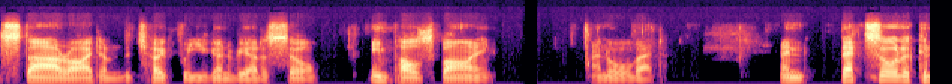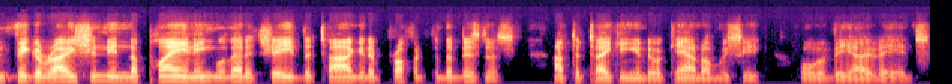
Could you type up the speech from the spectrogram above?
star item that hopefully you're going to be able to sell. Impulse buying and all that. And that sort of configuration in the planning, will that achieve the targeted profit for the business after taking into account, obviously, all of the overheads?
